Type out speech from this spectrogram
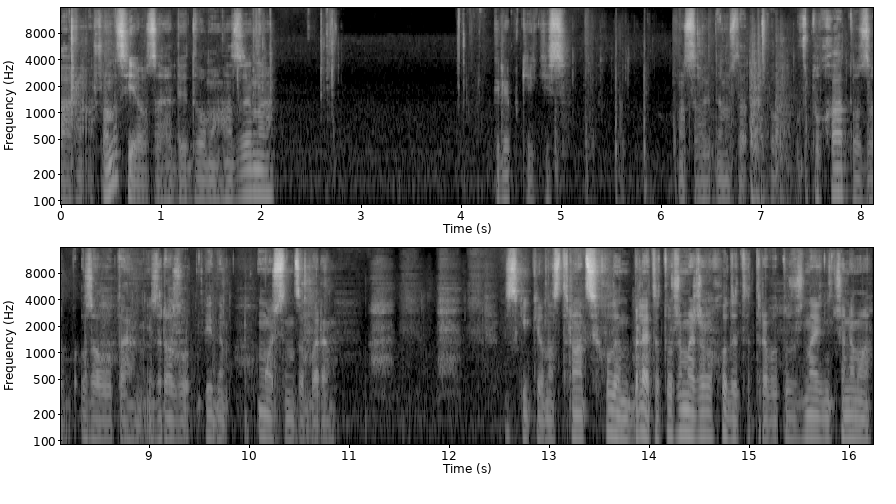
Пара. А що у нас є взагалі? Два магазини. Крепкі якісь. Ми зайдемо за- в ту хату, залутаємо і зразу підемо Мосін заберемо. Скільки у нас 13 хвилин? Блять, тут вже майже виходити треба, тут вже навіть нічого нема.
